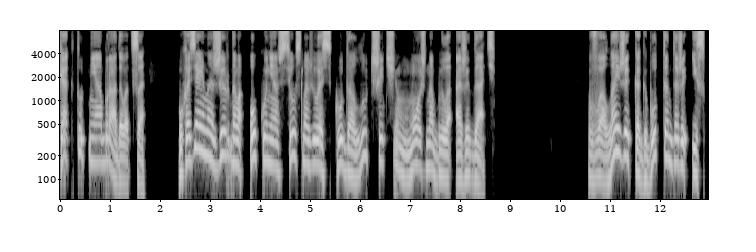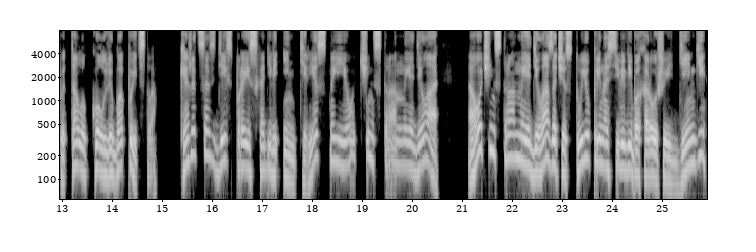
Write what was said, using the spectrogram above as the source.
как тут не обрадоваться? У хозяина жирного окуня все сложилось куда лучше, чем можно было ожидать. Валай же как будто даже испытал укол любопытства. Кажется, здесь происходили интересные и очень странные дела. А очень странные дела зачастую приносили либо хорошие деньги,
